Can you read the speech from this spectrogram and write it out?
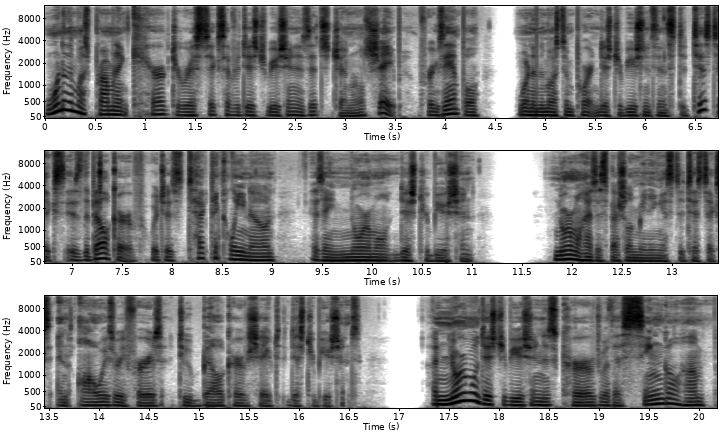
One of the most prominent characteristics of a distribution is its general shape. For example, one of the most important distributions in statistics is the bell curve, which is technically known as a normal distribution. Normal has a special meaning in statistics and always refers to bell curve shaped distributions. A normal distribution is curved with a single hump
